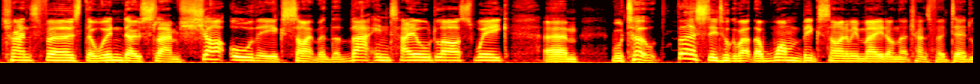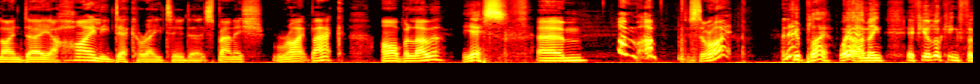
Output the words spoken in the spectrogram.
transfers. The window slam shut. All the excitement that that entailed last week. Um, we'll to- firstly talk about the one big signing we made on that transfer deadline day. A highly decorated uh, Spanish right back, Arbeloa. Yes, Um, I'm, I'm, it's all right. good player. Well, I mean, if you're looking for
